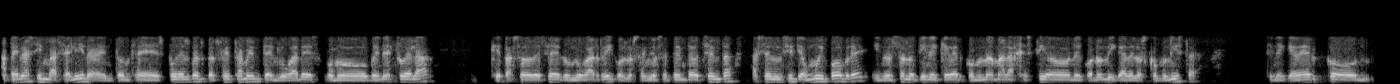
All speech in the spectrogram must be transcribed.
apenas sin vaselina. Entonces puedes ver perfectamente en lugares como Venezuela, que pasó de ser un lugar rico en los años 70-80 a ser un sitio muy pobre y no solo tiene que ver con una mala gestión económica de los comunistas, tiene que ver con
